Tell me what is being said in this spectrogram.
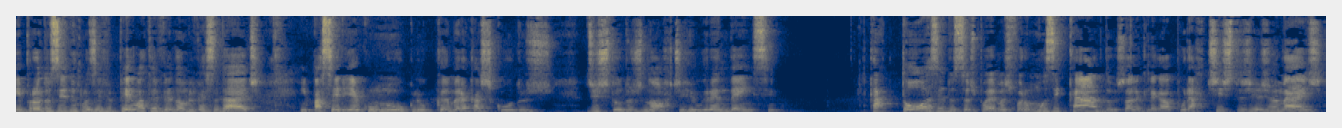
e produzido inclusive pela TV da Universidade, em parceria com o Núcleo Câmara Cascudos de Estudos Norte Rio Grandense. 14 dos seus poemas foram musicados, olha que legal, por artistas regionais,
